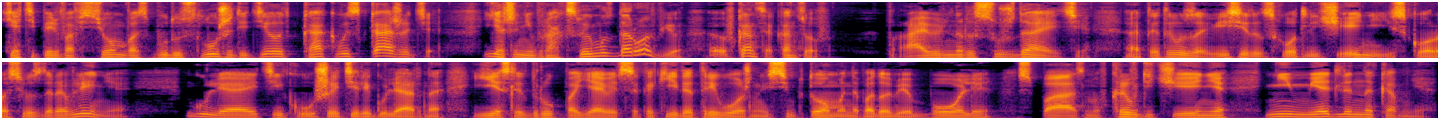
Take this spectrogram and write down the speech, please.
Я теперь во всем вас буду слушать и делать, как вы скажете. Я же не враг своему здоровью, э, в конце концов. Правильно рассуждаете. От этого зависит исход лечения и скорость выздоровления. Гуляйте и кушайте регулярно. Если вдруг появятся какие-то тревожные симптомы наподобие боли, спазмов, кровотечения, немедленно ко мне.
